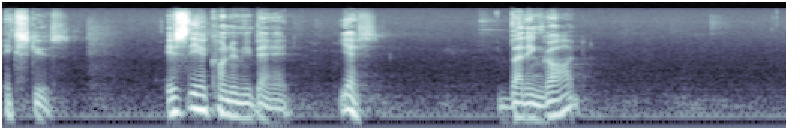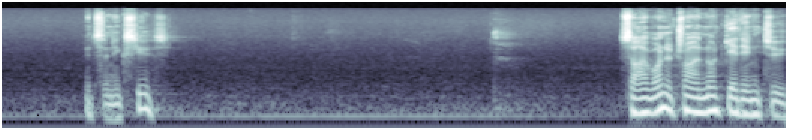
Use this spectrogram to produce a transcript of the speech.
Excuse. Is the economy bad? Yes. But in God, it's an excuse. So I want to try and not get into,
